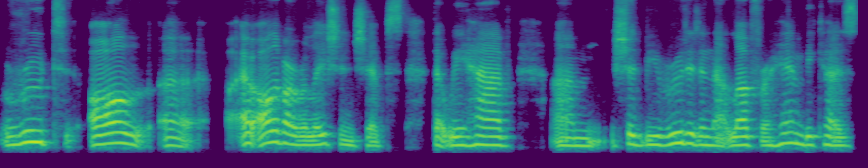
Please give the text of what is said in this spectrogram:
root all uh, all of our relationships that we have um, should be rooted in that love for him because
